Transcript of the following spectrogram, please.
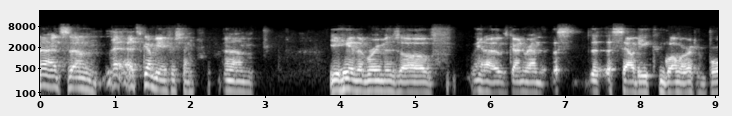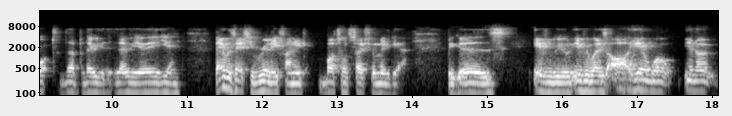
no, it's um it's going to be interesting. Um, you hear the rumors of you know it was going around that this the, the Saudi conglomerate have brought the WWE, and that was actually really funny to on social media because everybody everybody's oh yeah well you know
